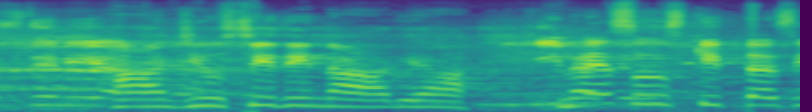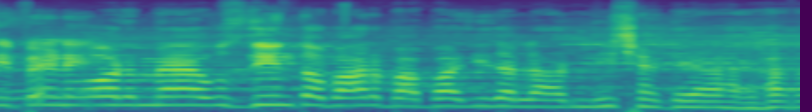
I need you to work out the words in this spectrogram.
ਉਸ ਦਿਨ ਹੀ ਆ- ਹਾਂ ਜੀ ਉਸੇ ਦਿਨ ਆ ਗਿਆ। ਕੀ ਮਹਿਸੂਸ ਕੀਤਾ ਸੀ ਭੈਣੇ? ਔਰ ਮੈਂ ਉਸ ਦਿਨ ਤੋਂ ਬਾਅਦ ਬਾਬਾ ਜੀ ਦਾ ਲਾਡ ਨਹੀਂ ਛੱਡਿਆ ਹੈਗਾ।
